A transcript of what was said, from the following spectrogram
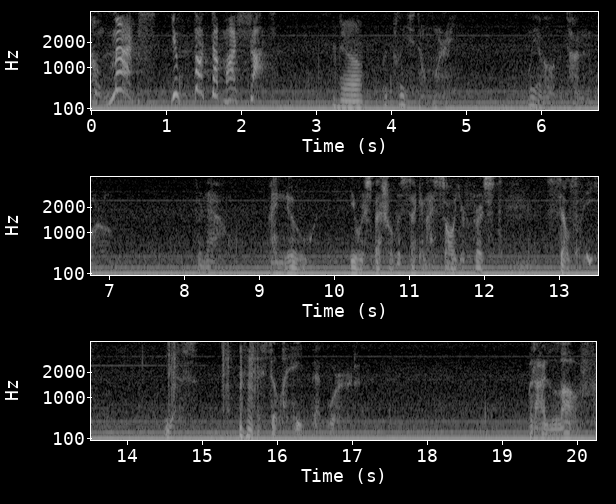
Oh, Max! You fucked up my shot! Ja, But please don't worry. We have all the time in the world. For now, I knew you were special the second I saw your first selfie. Yes, I still hate that word. But I love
